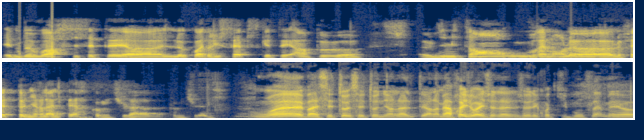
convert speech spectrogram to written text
et de voir si c'était le quadriceps qui était un peu euh, limitant ou vraiment le, le fait de tenir l'alter comme tu l'as comme tu l'as dit. Ouais, bah c'est c'est tenir l'alter là. Mais après ouais, j'ai les quads qui gonflaient mais euh,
